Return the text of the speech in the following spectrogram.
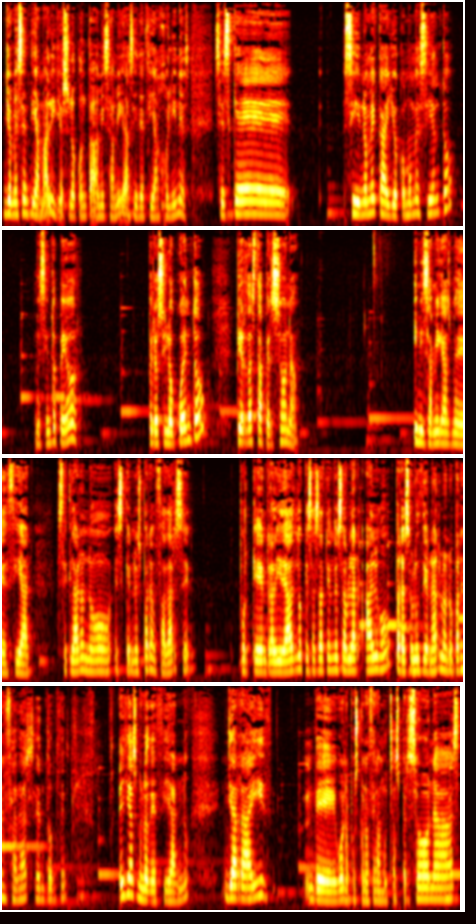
yo me sentía mal y yo se lo contaba a mis amigas y decía, jolines, si es que si no me callo cómo me siento, me siento peor. Pero si lo cuento, pierdo a esta persona. Y mis amigas me decían, Sí, claro, no, es que no es para enfadarse, porque en realidad lo que estás haciendo es hablar algo para solucionarlo, no para enfadarse. Entonces, ellas me lo decían, ¿no? Y a raíz de, bueno, pues conocer a muchas personas,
